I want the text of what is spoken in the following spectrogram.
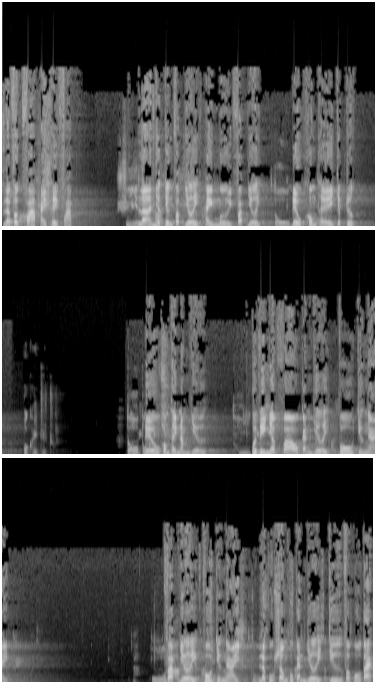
Là Phật Pháp hay Thế Pháp Là nhất chân Pháp giới hay mười Pháp giới Đều không thể chấp trước. Đều không thể nắm giữ. Quý vị nhập vào cảnh giới vô chướng ngại pháp giới vô chướng ngại là cuộc sống của cảnh giới chư phật bồ tát.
